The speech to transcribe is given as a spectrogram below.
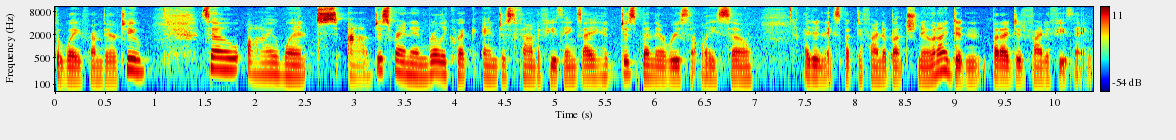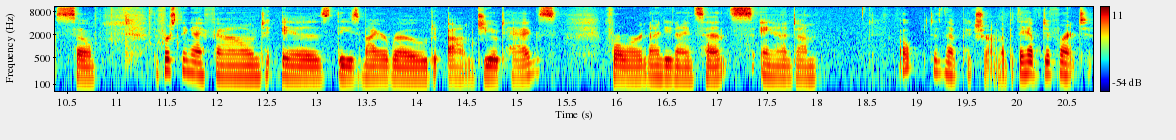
the way from there too. So I went, uh, just ran in really quick and just found a few things. I had just been there recently, so I didn't expect to find a bunch new, and I didn't, but I did find a few things. So the first thing I found is these Maya Road um, geotags for 99 cents, and um, oh, it doesn't have a picture on them, but they have different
